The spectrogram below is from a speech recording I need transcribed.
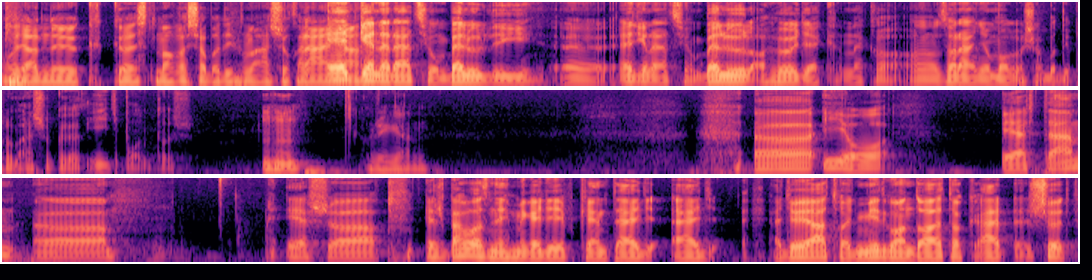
hogy a nők közt magasabb a diplomások aránya. Egy generáción belüli, egy generáción belül a hölgyeknek a, az aránya magasabb a diplomások között. Így pontos. Uh-huh. Igen. Uh, jó, értem. Uh, és, és behoznék még egyébként egy, egy, egy olyat, hogy mit gondoltok, er, sőt,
